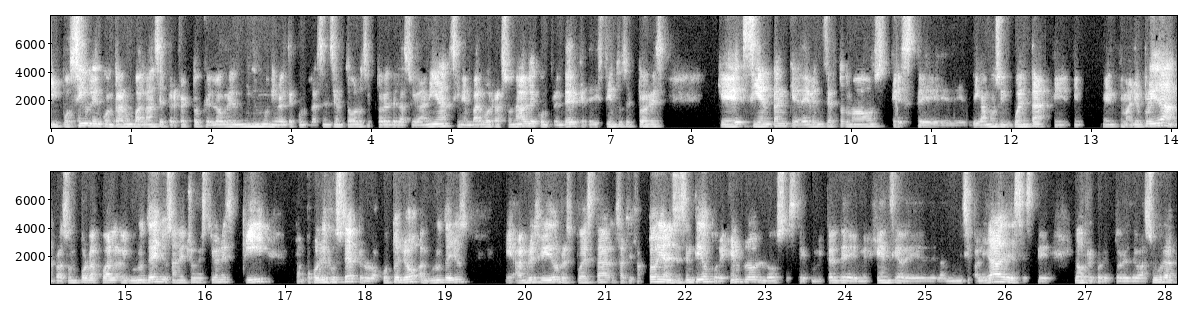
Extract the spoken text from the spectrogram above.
imposible encontrar un balance perfecto que logre el mismo nivel de complacencia en todos los sectores de la ciudadanía. Sin embargo, es razonable comprender que hay distintos sectores que sientan que deben ser tomados, este, digamos, en cuenta en, mayor prioridad, razón por la cual algunos de ellos han hecho gestiones y, tampoco lo dijo usted, pero lo acoto yo, algunos de ellos eh, han recibido respuesta satisfactoria en ese sentido, por ejemplo, los este, comités de emergencia de, de, las municipalidades, este, los recolectores de basura,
